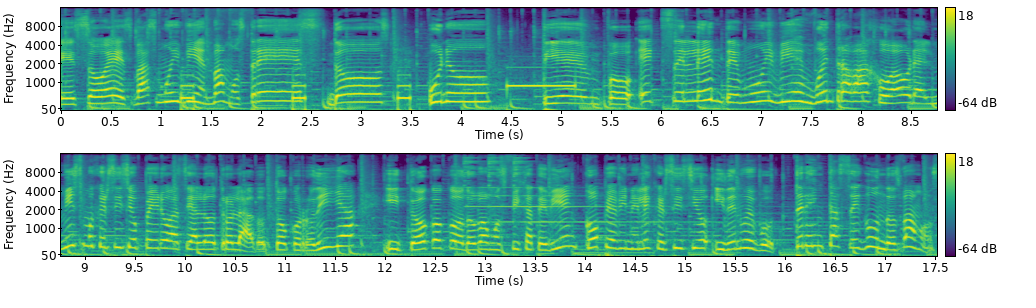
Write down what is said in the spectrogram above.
Eso es, vas muy bien. Vamos, 3, 2, 1. Tiempo, excelente, muy bien, buen trabajo. Ahora el mismo ejercicio pero hacia el otro lado. Toco rodilla y toco codo. Vamos, fíjate bien, copia bien el ejercicio y de nuevo 30 segundos, vamos.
